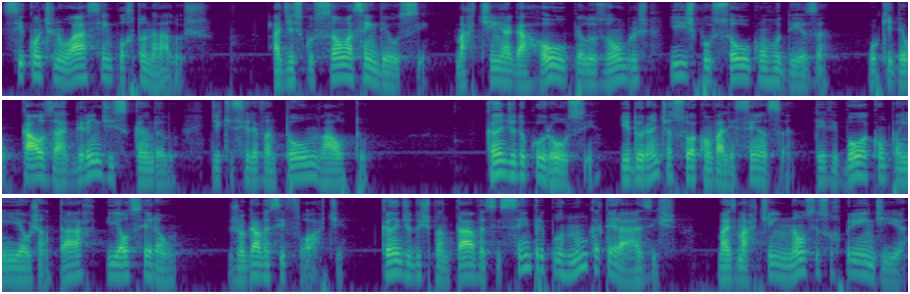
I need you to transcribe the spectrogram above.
se continuasse a importuná-los. A discussão acendeu-se. Martim agarrou-o pelos ombros e expulsou-o com rudeza, o que deu causa a grande escândalo, de que se levantou um alto. Cândido curou-se e, durante a sua convalescença, teve boa companhia ao jantar e ao serão. Jogava-se forte. Cândido espantava-se sempre por nunca ter ases, mas Martim não se surpreendia.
